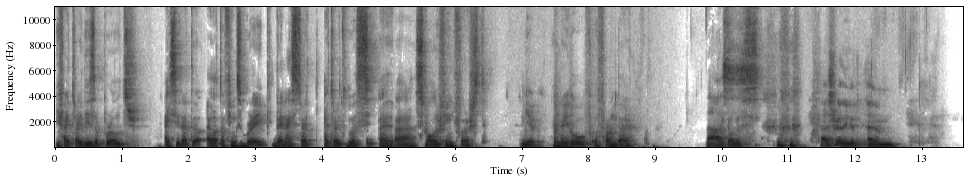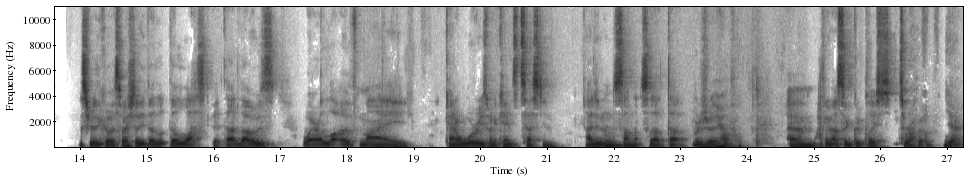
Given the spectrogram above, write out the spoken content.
if i try this approach i see that a lot of things break then i start i try to do a smaller thing first Yep. and i go f- from there Nice. like That's really good. Um, it's really cool, especially the the last bit. That that was where a lot of my kind of worries when it came to testing. I didn't understand that, so that that was really helpful. Um, I think that's a good place to wrap it up. Yeah,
